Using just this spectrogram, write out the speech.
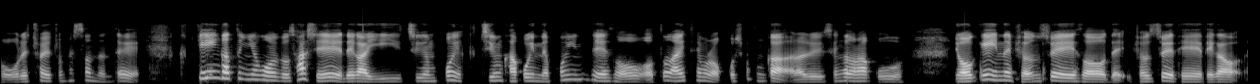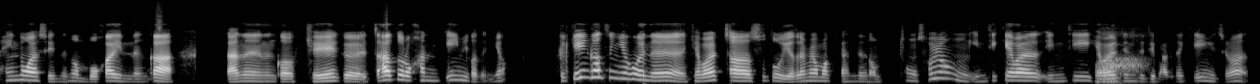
올해 초에 좀 했었는데 그 게임 같은 경우도 사실 내가 이 지금 포인 지금 갖고 있는 포인트에서 어떤 아이템을 얻고 싶은가를 생각을 하고 여기에 있는 변수에서 내 변수에 대해 내가 행동할 수 있는 건 뭐가 있는가라는 거 계획을 짜도록 하는 게임이거든요. 그 게임 같은 경우에는 개발자 수도 8명밖에 안 되는 엄청 소형 인디 개발 인디 개발진들이 만든 게임이지만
